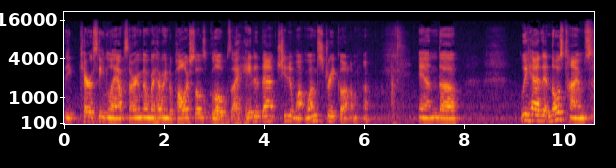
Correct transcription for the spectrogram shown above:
the kerosene lamps. I remember having to polish those globes. I hated that. She didn't want one streak on them. and uh, we had in those times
